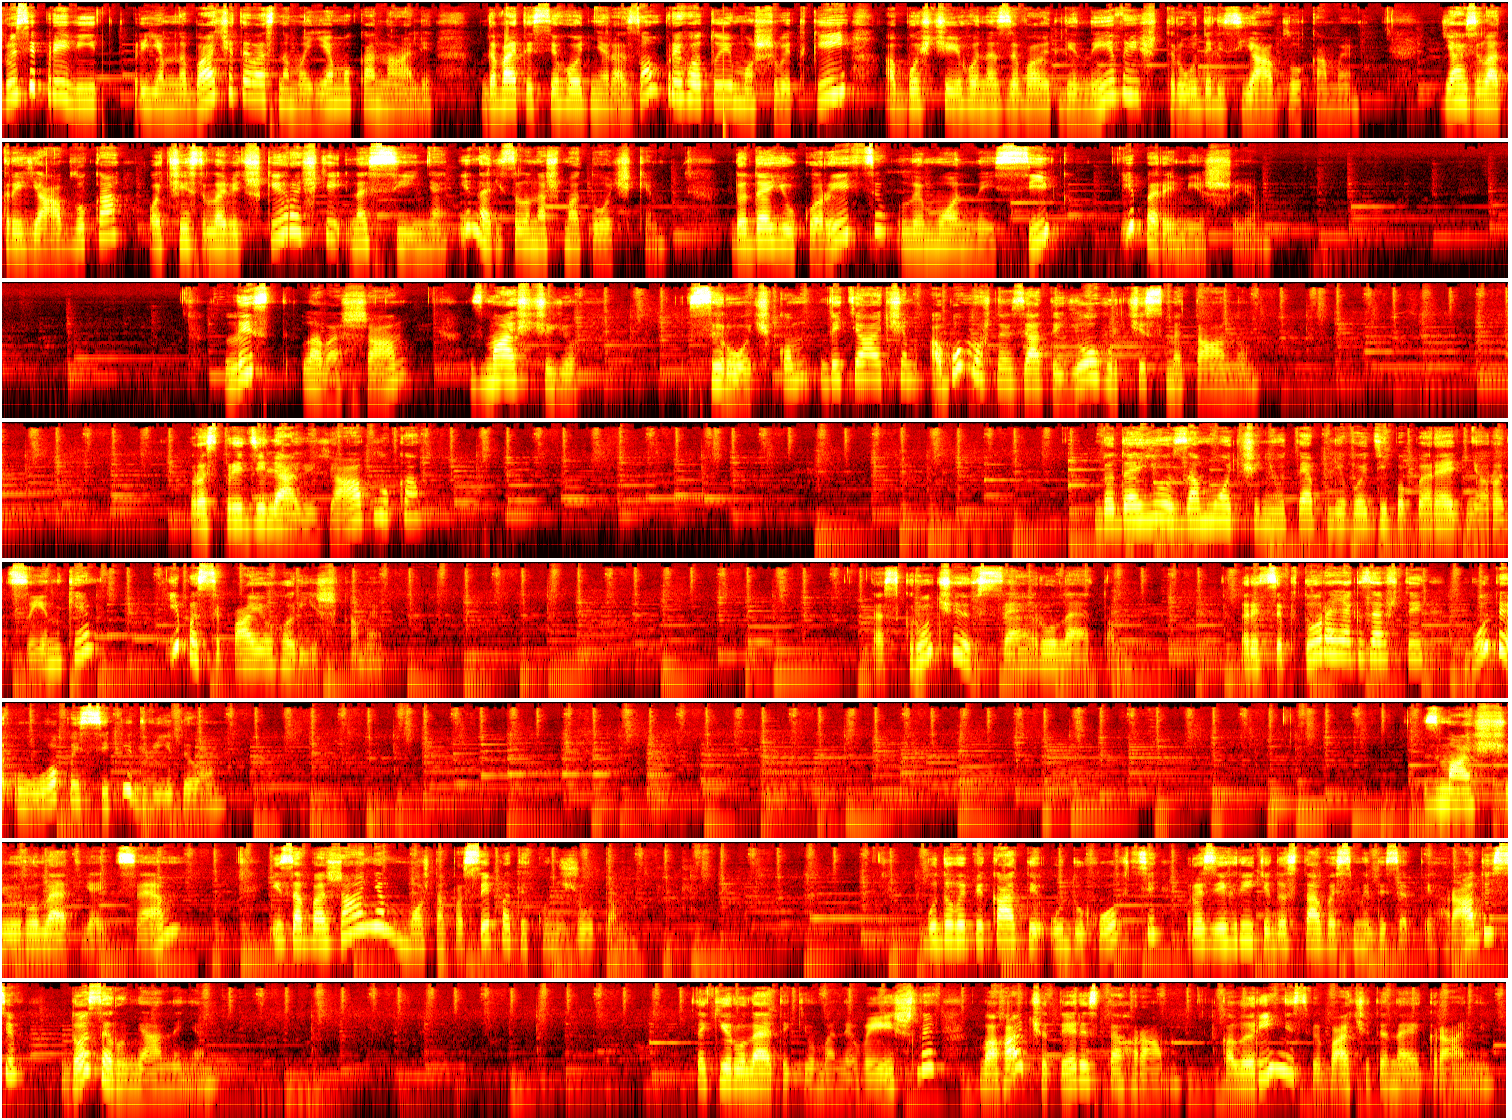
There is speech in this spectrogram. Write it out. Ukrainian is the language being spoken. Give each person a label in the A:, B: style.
A: Друзі, привіт! Приємно бачити вас на моєму каналі. Давайте сьогодні разом приготуємо швидкий або ще його називають лінивий штрудель з яблуками. Я взяла три яблука, очистила від шкірочки насіння і нарізала на шматочки. Додаю корицю, лимонний сік і перемішую. Лист лаваша змащую сирочком дитячим, або можна взяти йогурт чи сметану. Розподіляю яблука. Додаю замочені у теплій воді попередньо родзинки і посипаю горішками. Та скручую все рулетом. Рецептура, як завжди, буде у описі під відео. Змащую рулет яйцем і за бажанням можна посипати кунжутом. Буду випікати у духовці, розігріті до 180 градусів до зарум'янення. Такі рулетики в мене вийшли, вага 400 грам. Калорійність ви бачите на екрані.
